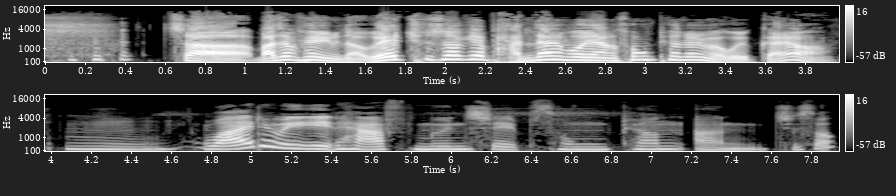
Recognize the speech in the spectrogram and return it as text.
자, 마지막 편입니다. 왜 추석에 반달 모양 송편을 먹을까요? 음. Why do we eat half moon shaped 송편 on 추석?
